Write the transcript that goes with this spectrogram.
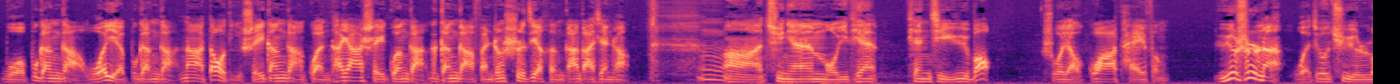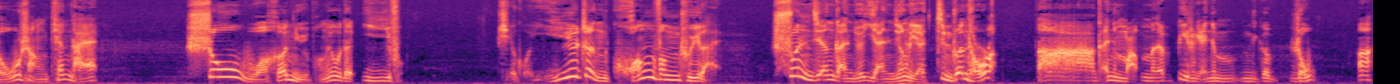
我不尴尬，我也不尴尬。那到底谁尴尬？管他呀，谁尴尬？尴尬，反正世界很尴尬。现场，嗯啊，去年某一天天气预报说要刮台风，于是呢，我就去楼上天台收我和女朋友的衣服。结果一阵狂风吹来，瞬间感觉眼睛里进砖头了啊！赶紧马马闭上眼睛那个揉啊！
